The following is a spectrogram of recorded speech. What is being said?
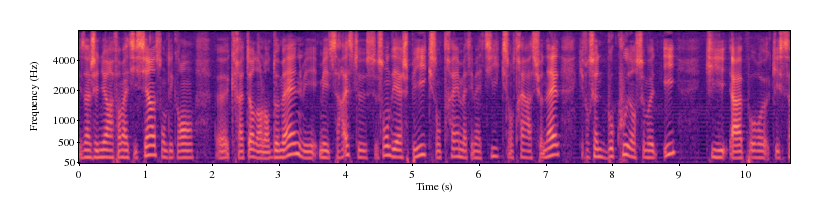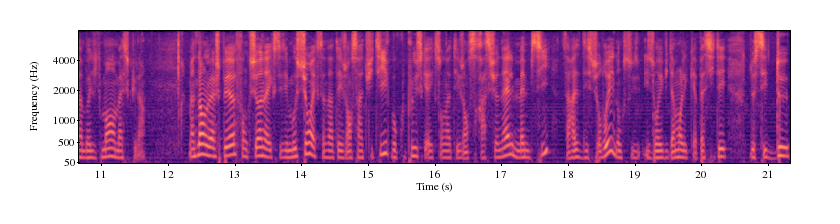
Les ingénieurs informaticiens sont des grands euh, créateurs dans leur domaine, mais, mais, ça reste, ce sont des HPI qui sont très mathématiques, qui sont très rationnels, qui fonctionnent beaucoup dans ce mode I, pour, qui est symboliquement masculin. Maintenant, le HPE fonctionne avec ses émotions, avec son intelligence intuitive, beaucoup plus qu'avec son intelligence rationnelle, même si ça reste des surdoués. Donc, ils ont évidemment les capacités de ces deux,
